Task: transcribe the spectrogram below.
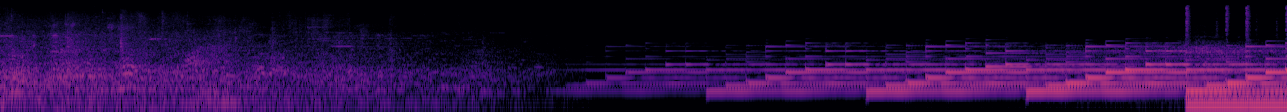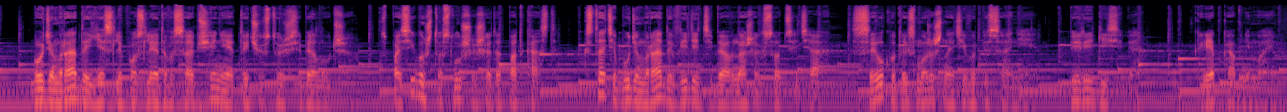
Будем рады, если после этого сообщения ты чувствуешь себя лучше. Спасибо, что слушаешь этот подкаст. Кстати, будем рады видеть тебя в наших соцсетях. Ссылку ты сможешь найти в описании. Береги себя. Крепко обнимаем.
